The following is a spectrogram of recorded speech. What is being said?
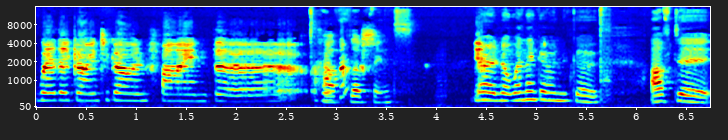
where they're going to go and find the Half Horcrux. Prince. Yeah. No, not when they're going to go. After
